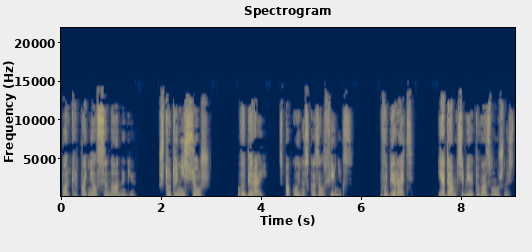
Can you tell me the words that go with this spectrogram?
Паркер поднялся на ноги. — Что ты несешь? — Выбирай, — спокойно сказал Феникс. — Выбирать? Я дам тебе эту возможность.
